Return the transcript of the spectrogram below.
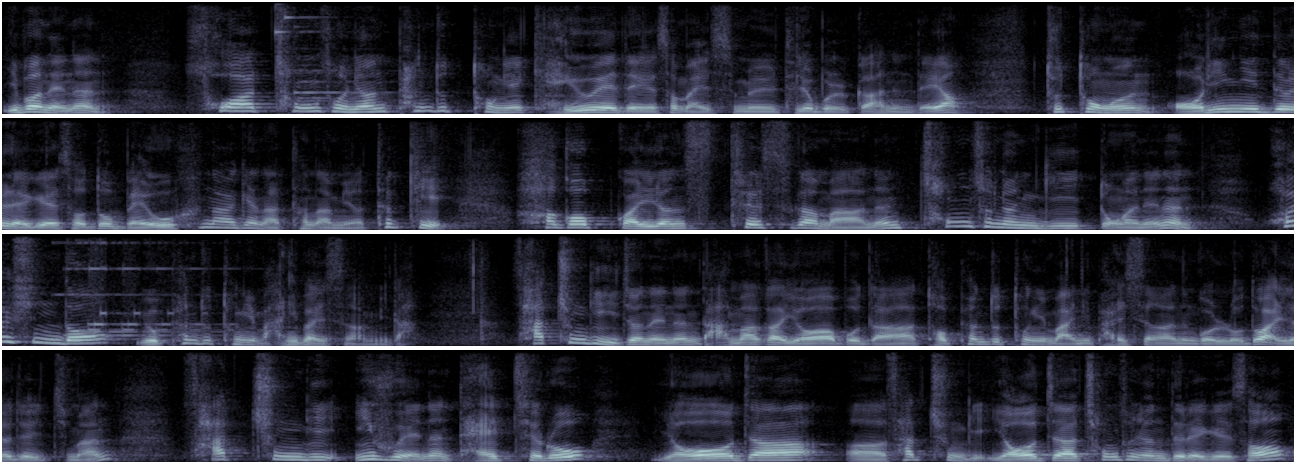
이번에는 소아 청소년 편두통의 개요에 대해서 말씀을 드려볼까 하는데요. 두통은 어린이들에게서도 매우 흔하게 나타나며 특히 학업 관련 스트레스가 많은 청소년기 동안에는 훨씬 더이 편두통이 많이 발생합니다. 사춘기 이전에는 남아가 여아보다 더 편두통이 많이 발생하는 걸로도 알려져 있지만 사춘기 이후에는 대체로 여자 어, 사춘기 여자 청소년들에게서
